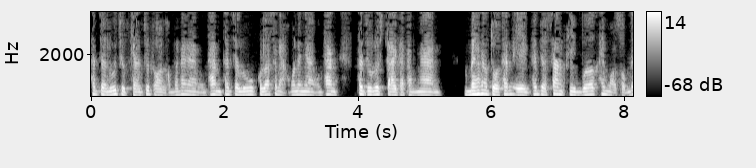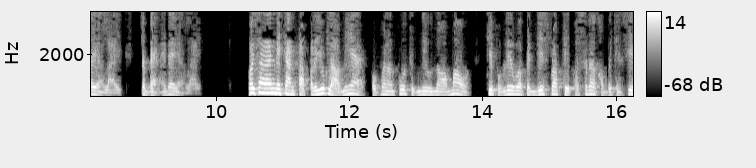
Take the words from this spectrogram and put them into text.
ท่านจะรู้จุดแข็งจุดอ่อนของพนักงานของท่าน ท่านจะรู้คุณลักษณะของพนักงานของท่าน ท่านจะรู้สไตล์การทำงานแม้กระทั่งตัวท่านเอง ท่านจะสร้างทีมเวิร์กให้เหมาะสมได้อย่างไร จะแบ่งให้ได้อย่างไร เพราะฉะนั้นในการปรับประยุกต์เหล่านี้ผมกำลังพูดถึง new normal ที่ผมเรียกว่าเป็น disruptive personal competency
